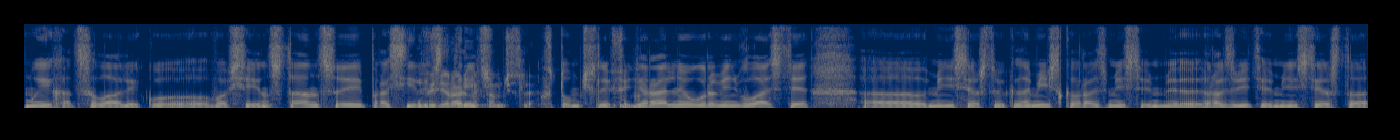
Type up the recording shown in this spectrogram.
Мы их отсылали во все инстанции, просили Федеральный встреч, в том числе? В том числе федеральный угу. уровень власти, в Министерство экономического развития, развития Министерство Э,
